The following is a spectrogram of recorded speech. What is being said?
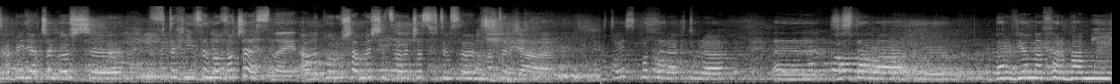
zrobienia czegoś w technice nowoczesnej, ale poruszamy się cały czas w tym samym materiale. Patera, która e, została e, barwiona farbami e,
